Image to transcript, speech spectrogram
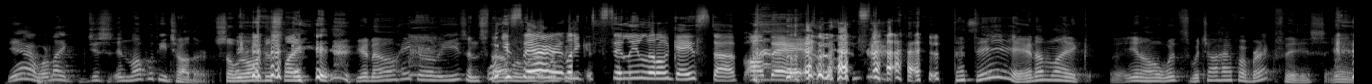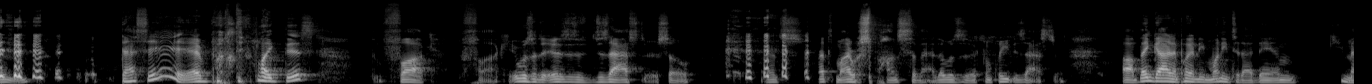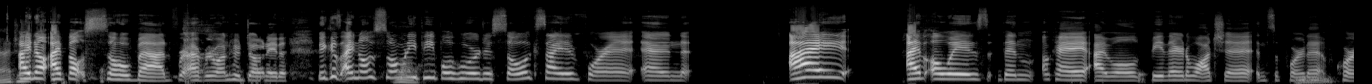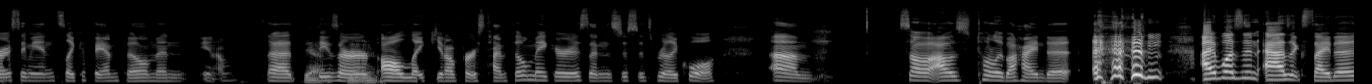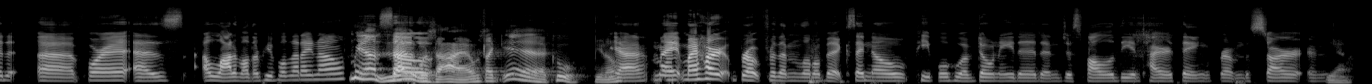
Yeah, we're like just in love with each other. So we're all just like, you know, hey girlies and stuff. we say our like silly little gay stuff all day, and that's that. that's it. And I'm like, you know, what's what y'all have for breakfast? And that's it. But like this, fuck, fuck. It was a it was a disaster. So that's that's my response to that. It was a complete disaster. Um, thank God I didn't put any money to that damn. Imagine? I know I felt so bad for everyone who donated because I know so many Oh. people who are just so excited for it and I I've always been okay, I will be there to watch it and support it, Mhm. of course. I mean, it's like a fan film and, you know, uh, Yeah, these yeah, are yeah. all like, you know, first time filmmakers and it's just it's really cool. Um so I was totally behind it. and I wasn't as excited uh for it as a lot of other people that I know. I mean, not, neither was I. I was like, yeah, cool. You know, Yeah, my my heart broke for them a little bit because I know people who have donated and just followed the entire thing from the start, and yeah.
